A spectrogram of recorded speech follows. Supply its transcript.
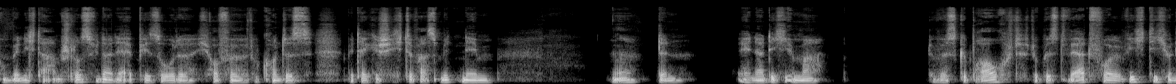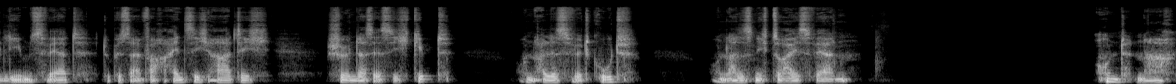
Nun bin ich da am Schluss wieder der Episode. Ich hoffe, du konntest mit der Geschichte was mitnehmen. Ne? Denn erinnere dich immer, du wirst gebraucht, du bist wertvoll, wichtig und liebenswert, du bist einfach einzigartig. Schön, dass es sich gibt und alles wird gut und lass es nicht zu heiß werden. Und nach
